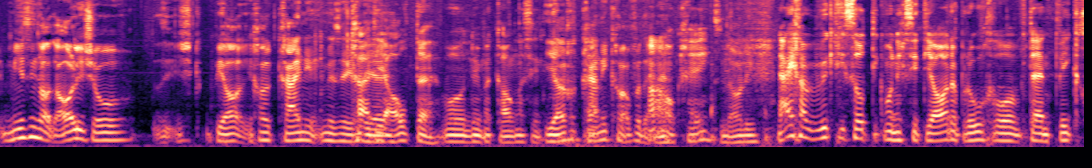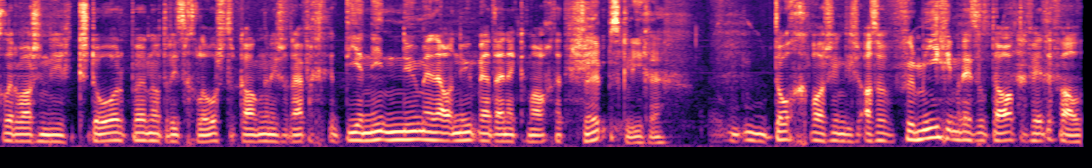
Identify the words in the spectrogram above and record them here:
wir sind halt alle schon ist, ja, ich habe keine mehr sehen. Keine die alten, die nicht mehr gegangen sind. Ja, ich habe keine gehabt von denen. Ah, okay. Das sind alle. Nein, ich habe wirklich solche, die ich seit Jahren brauche, wo der Entwickler wahrscheinlich gestorben oder ins Kloster gegangen ist oder einfach die nicht, nicht mehr, nicht mehr denen gemacht hat. Das ist nicht das Gleiche. Doch, wahrscheinlich. Also für mich im Resultat auf jeden Fall.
